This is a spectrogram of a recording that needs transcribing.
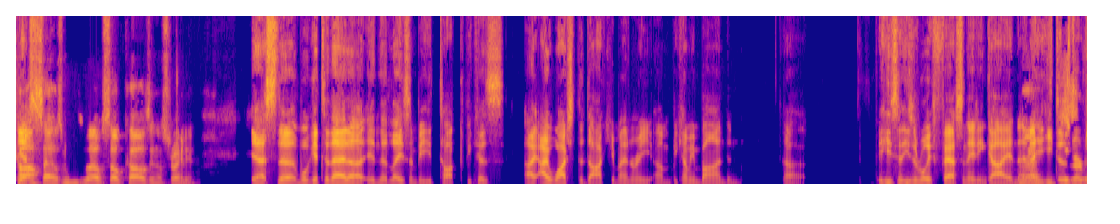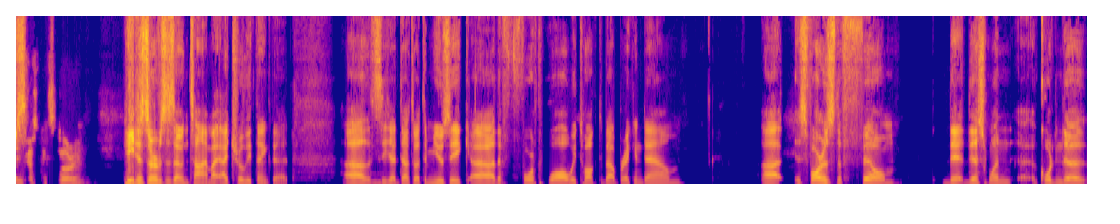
Car Yes. salesman as well, sold cars in Australia. yes. The we'll get to that uh, in the Lazenby talk because I, I watched the documentary um, Becoming Bond, and uh, he's a, he's a really fascinating guy, and, and he deserves interesting story. he deserves his own time. I, I truly think that. Uh, let's see. I talked about the music, uh, the fourth wall we talked about breaking down. Uh, as far as the film, th- this one, uh, according to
